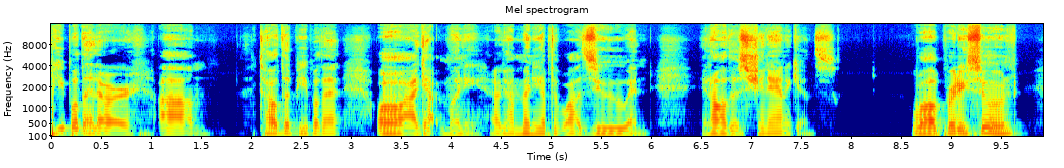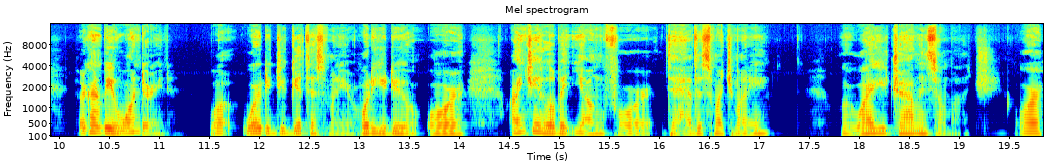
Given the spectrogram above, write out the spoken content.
people that are um tell the people that oh I got money. I got money up the wazoo and and all this shenanigans. Well, pretty soon they're going to be wondering, well, where did you get this money or what do you do? Or aren't you a little bit young for to have this much money? Or why are you traveling so much? Or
